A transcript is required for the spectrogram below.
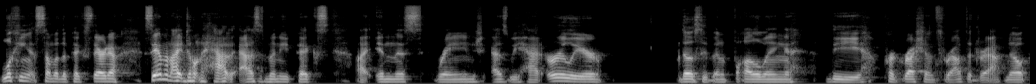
looking at some of the picks there. Now, Sam and I don't have as many picks uh, in this range as we had earlier. Those who've been following the progression throughout the draft know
